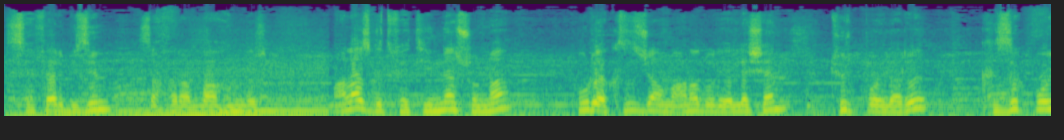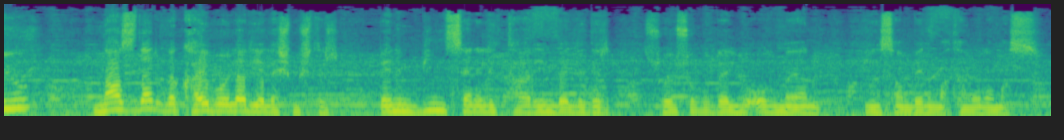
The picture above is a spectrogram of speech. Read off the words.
Sefer bizim, zafer Allah'ındır. Malazgirt fethinden sonra buraya Kızılcahamam Anadolu'ya yerleşen Türk boyları Kızık boyu, Nazlar ve Kay boyları yerleşmiştir. Benim bin senelik tarihim bellidir. Soy sopu belli olmayan insan benim atam olamaz.''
